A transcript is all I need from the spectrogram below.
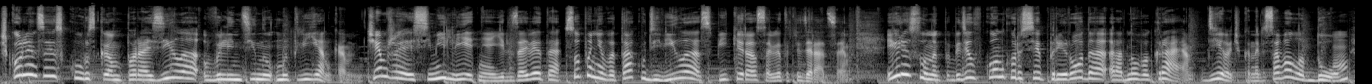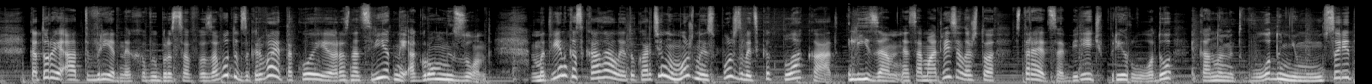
Школьница из Курска поразила Валентину Матвиенко. Чем же семилетняя Елизавета Супанева так удивила спикера Совета Федерации? Ее рисунок победил в конкурсе «Природа родного края». Девочка нарисовала дом, который от вредных выбросов заводов закрывает такой разноцветный огромный зонт. Матвиенко сказала, эту картину можно использовать как плакат. Лиза сама ответила, что старается беречь природу, экономит воду, не мусорит.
